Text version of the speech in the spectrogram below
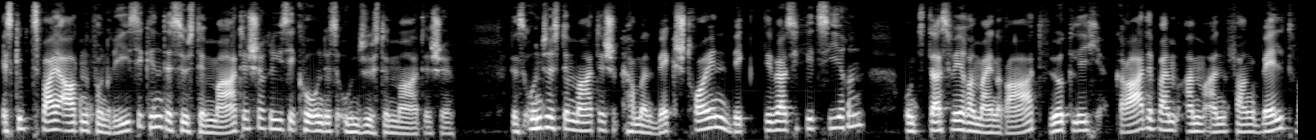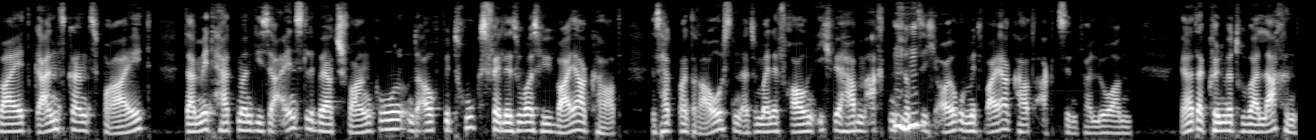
Es gibt zwei Arten von Risiken, das systematische Risiko und das unsystematische. Das unsystematische kann man wegstreuen, wegdiversifizieren und das wäre mein Rat, wirklich gerade beim am Anfang weltweit ganz, ganz breit damit hat man diese Einzelwertschwankungen und auch Betrugsfälle, sowas wie Wirecard. Das hat man draußen. Also meine Frau und ich, wir haben 48 mhm. Euro mit Wirecard-Aktien verloren. Ja, da können wir drüber lachen.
